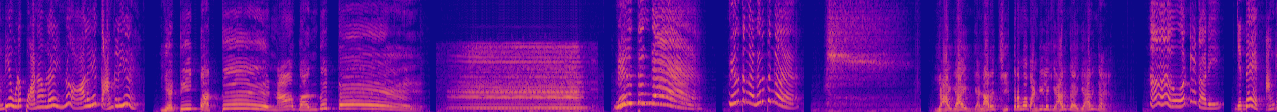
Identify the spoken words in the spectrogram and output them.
வண்டியை விட போனாவளே இன்னும் ஆளையே காங்கலையே எட்டி பத்து நான் வந்துட்டேன். நிறுத்துங்க. நிறுத்துங்க நிறுத்துங்க. யாய் யாய் எல்லாரும் சீக்கிரமா வண்டியில யாருங்க யாருங்க ஓகே டாடி. எத்தே அங்க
